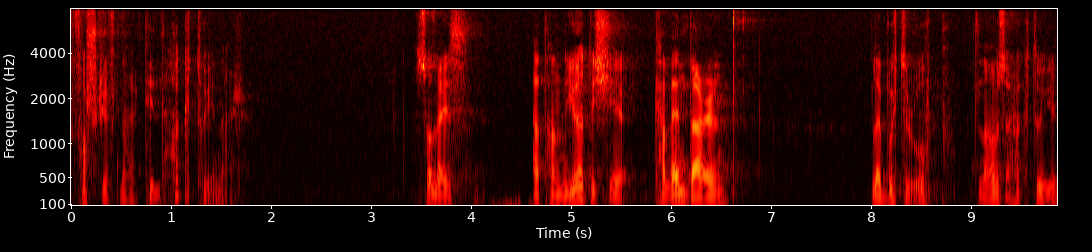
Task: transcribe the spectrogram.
forskriftene til høgtøyene. Så leis at han jødiske kalendaren ble bytter opp til av seg høgtøyer,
